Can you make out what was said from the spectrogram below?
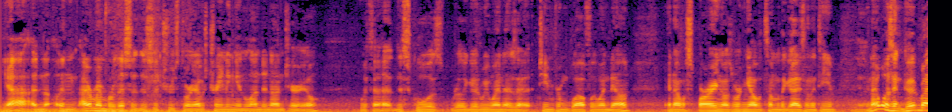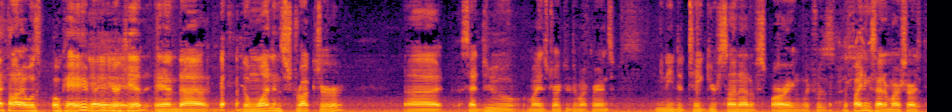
yeah, and, and I remember this. This is a true story. I was training in London, Ontario, with uh, this school is really good. We went as a team from Guelph. We went down, and I was sparring. I was working out with some of the guys on the team, Yeah. and I wasn't good, but I thought I was okay. Right? Yeah, You're a kid, and uh, the one instructor uh, said to my instructor to my parents, "You need to take your son out of sparring, which was the fighting side of martial arts.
